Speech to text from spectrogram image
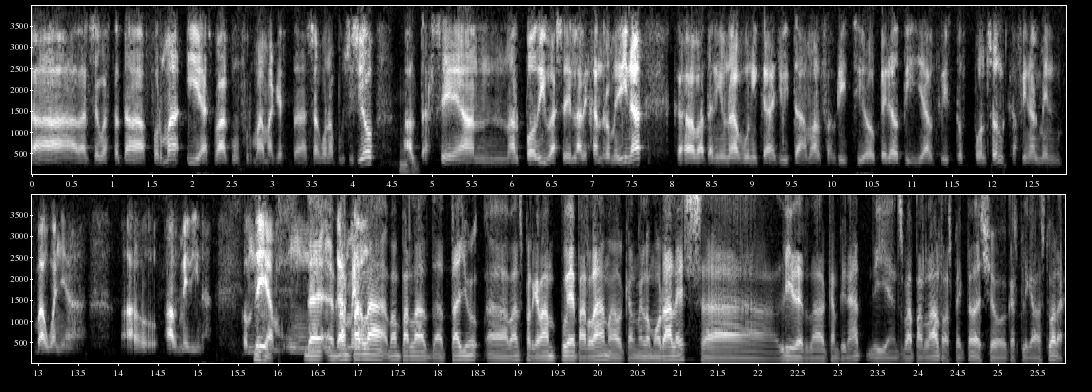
eh, del seu estat de forma i es va conformar amb aquesta segona posició. El tercer en el podi va ser l'Alejandro Medina, que va tenir una bonica lluita amb el Fabrizio Perotti i el Christoph Ponson, que finalment va guanyar el, el Medina. Com dèiem, un, De, un vam, Carmelo- parlar, vam parlar de Tallo eh, abans perquè vam poder parlar amb el Carmelo Morales, eh, líder del campionat, i ens va parlar al respecte d'això que explicaves tu ara.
